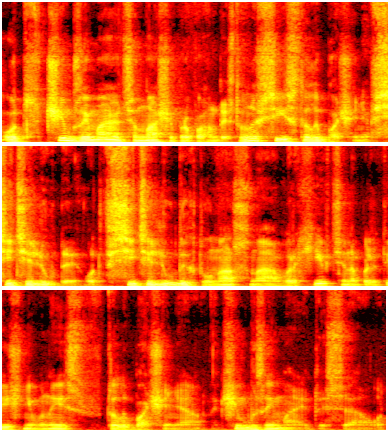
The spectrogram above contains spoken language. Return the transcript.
от чим займаються наші пропагандисти? Вони всі з телебачення, всі ті люди. От всі ті люди, хто у нас на верхівці, на політичній, вони з телебачення. Чим ви займаєтеся? От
